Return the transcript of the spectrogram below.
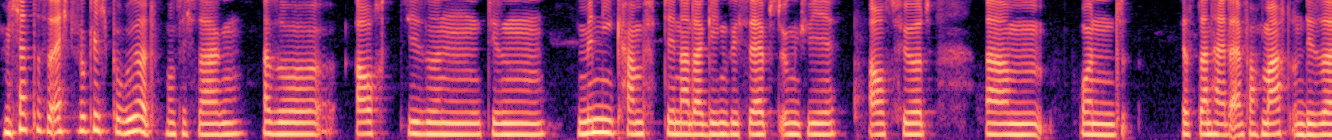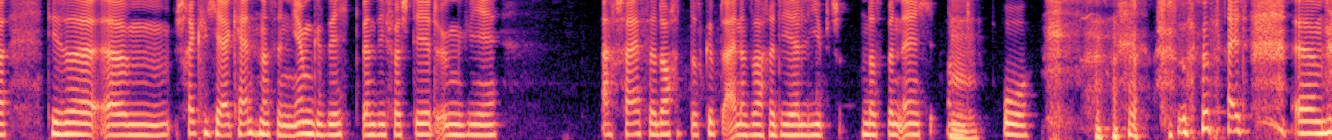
Mich hat das echt wirklich berührt, muss ich sagen. Also auch diesen, diesen Mini-Kampf, den er da gegen sich selbst irgendwie ausführt. Ähm, und es dann halt einfach macht und diese, diese ähm, schreckliche Erkenntnis in ihrem Gesicht, wenn sie versteht irgendwie, ach scheiße, doch, das gibt eine Sache, die er liebt und das bin ich und mhm. oh. das ist halt, ähm,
